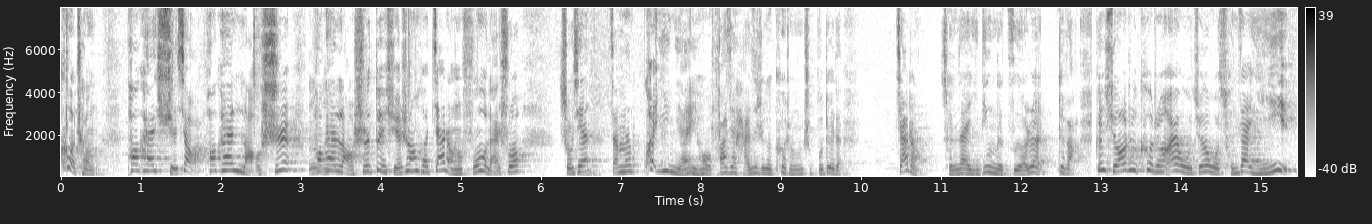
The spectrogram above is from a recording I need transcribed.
课程，抛开学校，抛开老师，抛开老师对学生和家长的服务来说，首先咱们快一年以后发现孩子这个课程是不对的，家长存在一定的责任，对吧？跟学校这个课程，哎，我觉得我存在疑义。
